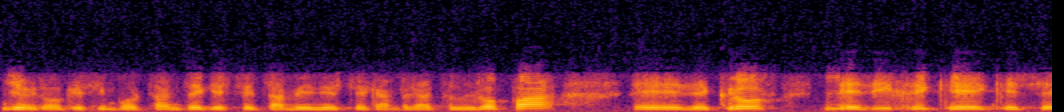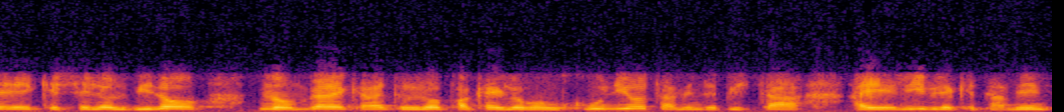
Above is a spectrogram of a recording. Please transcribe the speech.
yo creo que es importante que esté también este Campeonato de Europa de Cross. Le dije que, que, se, que se le olvidó nombrar el Campeonato de Europa que hay luego en junio, también de pista aire libre, que también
